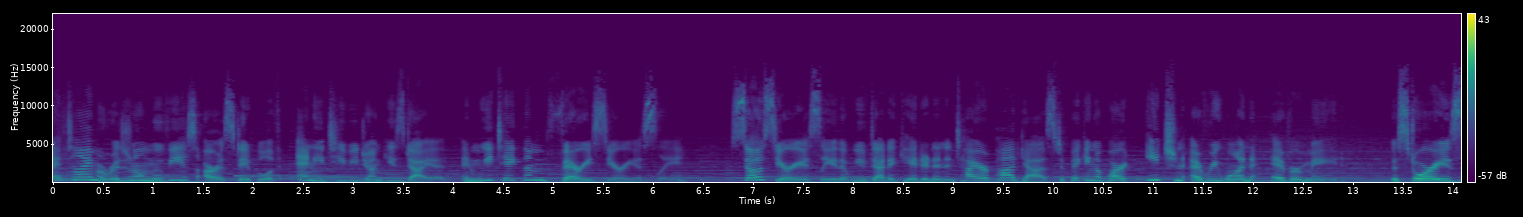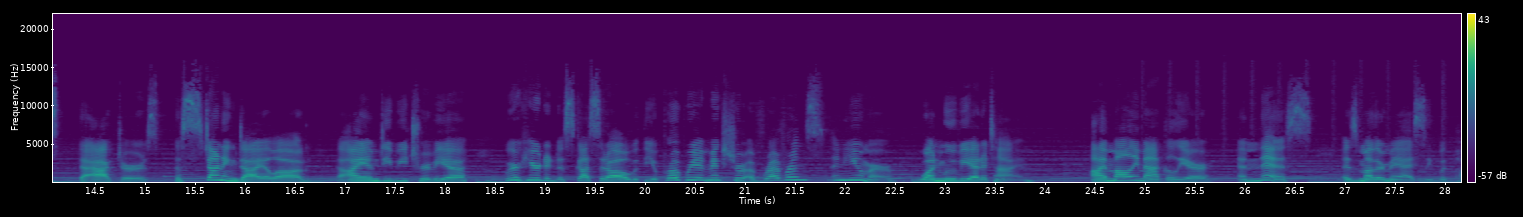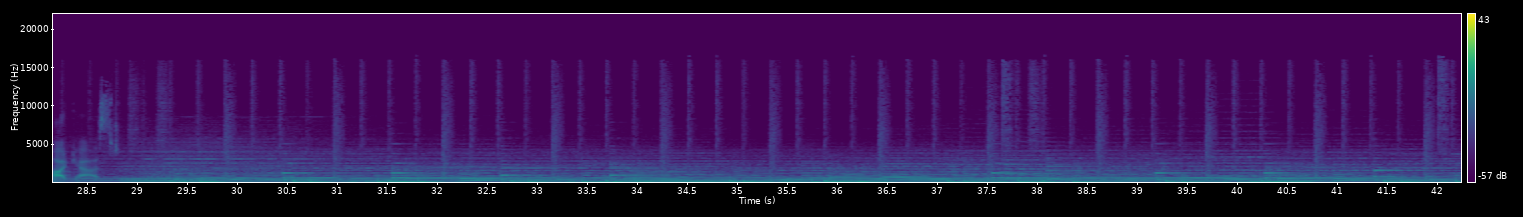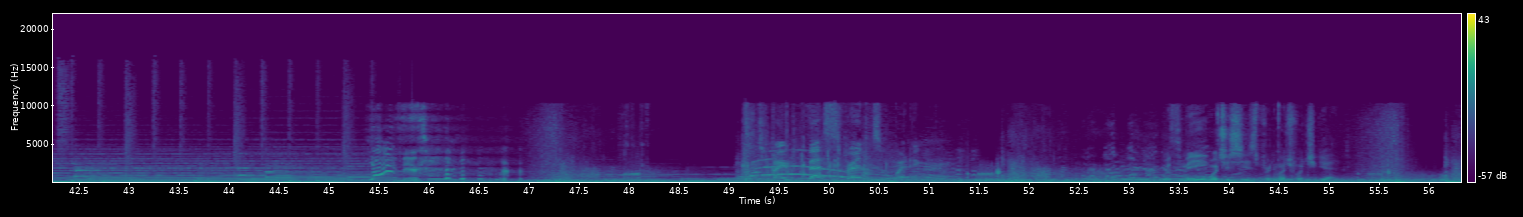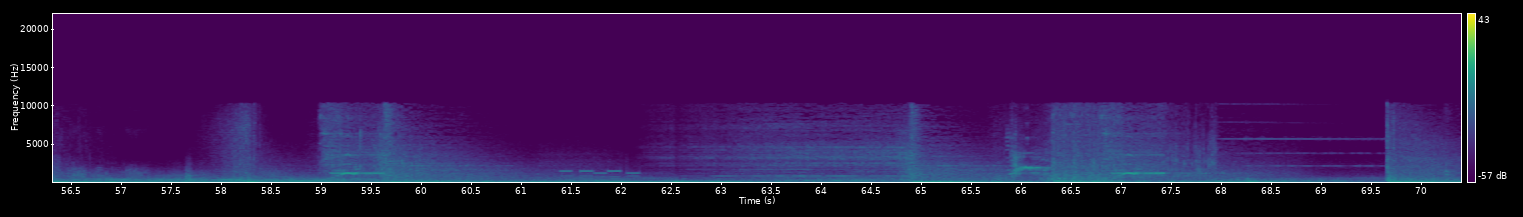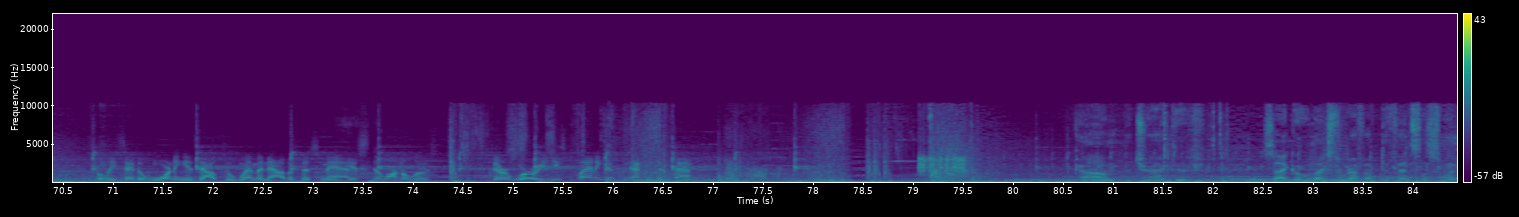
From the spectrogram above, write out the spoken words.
Lifetime original movies are a staple of any TV junkie's diet, and we take them very seriously. So seriously that we've dedicated an entire podcast to picking apart each and every one ever made. The stories, the actors, the stunning dialogue, the IMDb trivia. We're here to discuss it all with the appropriate mixture of reverence and humor, one movie at a time. I'm Molly McAleer, and this is Mother May I Sleep With podcast. Married? It's my best friend's wedding. With me, what you see is pretty much what you get. Police say the warning is out to women now that this man is still on the loose. They're worried he's planning his next attack. Calm, attractive. Psycho who likes to rough up defenseless women.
